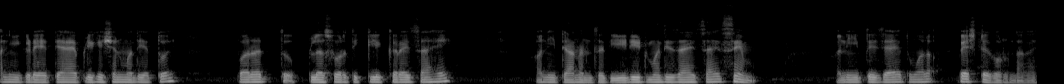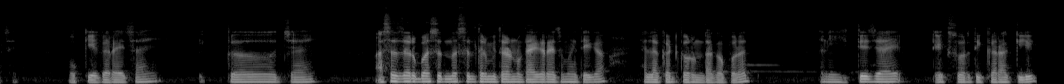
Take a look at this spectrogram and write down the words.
आणि इकडे त्या ॲप्लिकेशनमध्ये येतो आहे परत प्लसवरती क्लिक करायचं आहे. आणि त्यानंतर ती एडिटमध्ये जायचं आहे सेम आणि इथे जे आहे तुम्हाला पेस्ट करून टाकायचं आहे. ओके करायचं आहे. एक जे आहे असं जर बसत नसेल तर मित्रांनो काय करायचं माहिती आहे का? ह्याला कट करून टाका परत. आणि इथे जे आहे टेक्स्टवरती करा क्लिक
